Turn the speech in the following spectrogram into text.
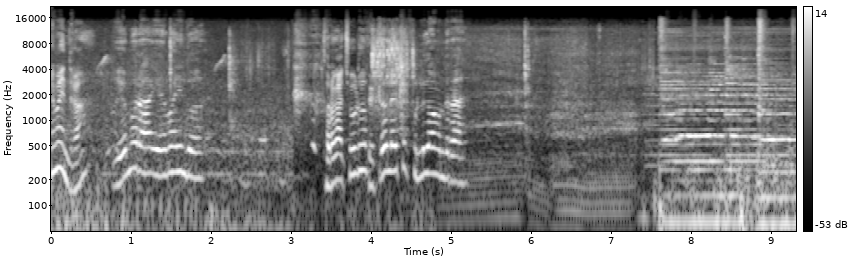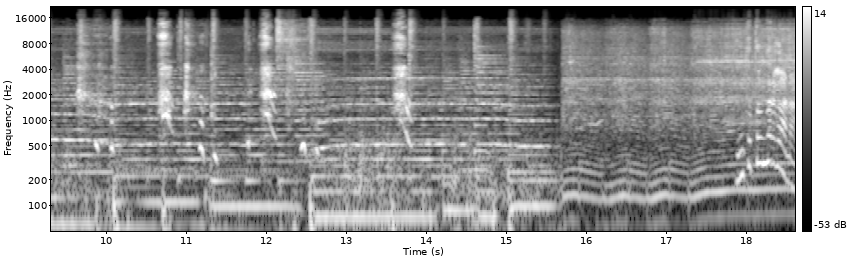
ఏమైందిరా? ఏమోరా ఏమైందో? త్వరగా చూడు. పెట్రోల్ అయితే ఫుల్గా ఉందిరా. ఇంత తొందరగానా?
